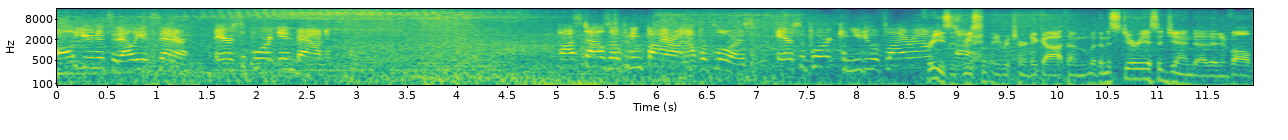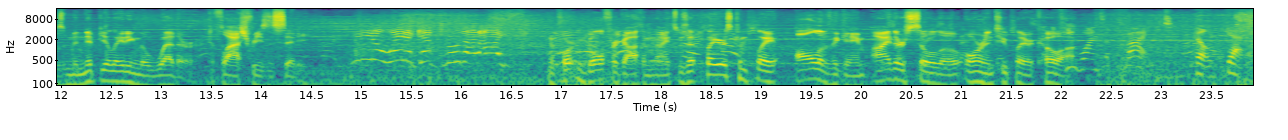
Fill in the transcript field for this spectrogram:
All units at Elliott Center. Air support inbound. Hostiles opening fire on upper floors. Air support, can you do a fly around? Freeze has recently returned to Gotham with a mysterious agenda that involves manipulating the weather to flash freeze the city. We need a way to get through that ice. An important goal for Gotham Knights was that players can play all of the game either solo or in two player co If op. he wants a fight, he'll get it.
